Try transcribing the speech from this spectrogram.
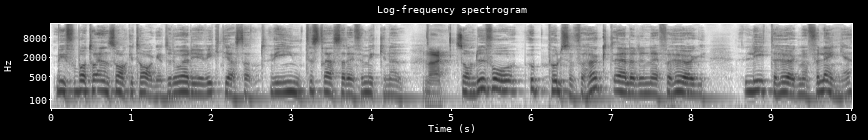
vi får bara ta en sak i taget och då är det ju viktigast att vi inte stressar dig för mycket nu. Nej. Så om du får upp pulsen för högt eller den är för hög, lite hög men för länge.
